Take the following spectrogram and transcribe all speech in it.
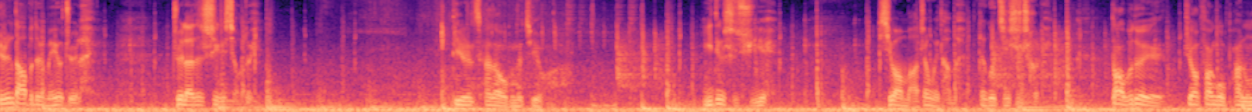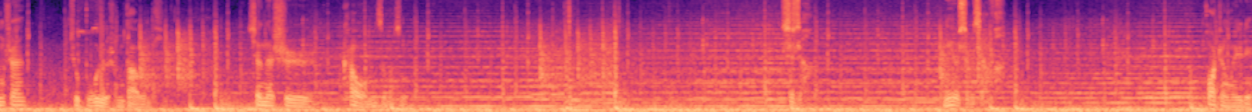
人大部队没有追来，追来的是一个小队，敌人猜到我们的计划，一定是徐烨。希望马政委他们能够及时撤离。大部队只要翻过盘龙山，就不会有什么大问题。现在是看我们怎么做。师长，您有什么想法？化整为零，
